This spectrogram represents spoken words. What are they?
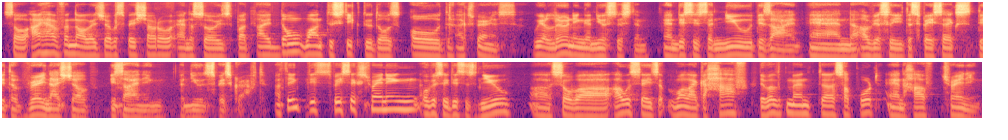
So I have a knowledge of a space shuttle and the Soyuz, but I don't want to stick to those old experience. We are learning a new system, and this is a new design. And obviously, the SpaceX did a very nice job designing the new spacecraft. I think this SpaceX training, obviously, this is new. Uh, so uh, I would say it's more like a half development uh, support and half training.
